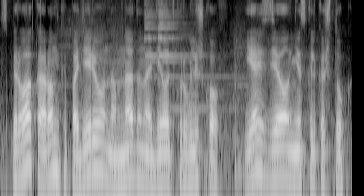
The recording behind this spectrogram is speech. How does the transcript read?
Сперва коронкой по дереву нам надо наделать кругляшков. Я сделал несколько штук.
